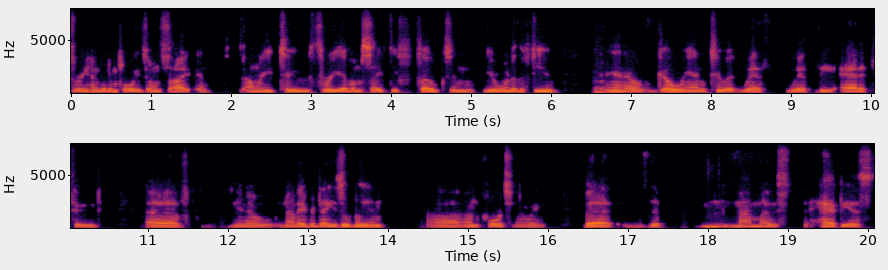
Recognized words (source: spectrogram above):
300 employees on site and only two, three of them safety folks, and you're one of the few. Mm-hmm. You know, go into it with with the attitude of, you know, not every day is a win, uh, unfortunately, but the my most happiest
